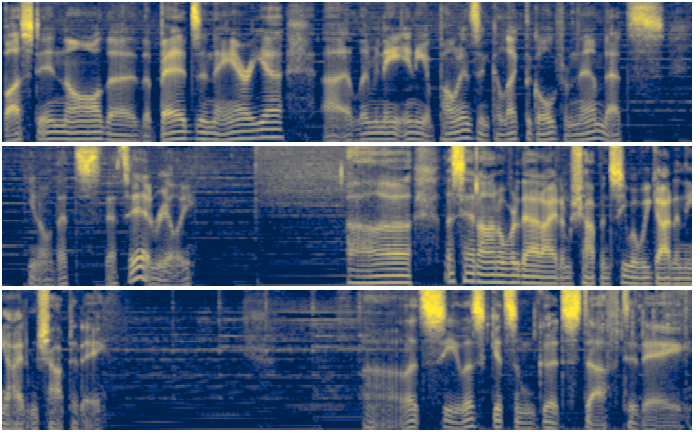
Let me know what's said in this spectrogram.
busting all the the beds in the area, uh, eliminate any opponents, and collect the gold from them. That's you know that's that's it really. Uh, let's head on over to that item shop and see what we got in the item shop today. Uh, let's see. Let's get some good stuff today.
